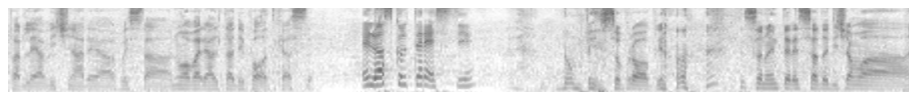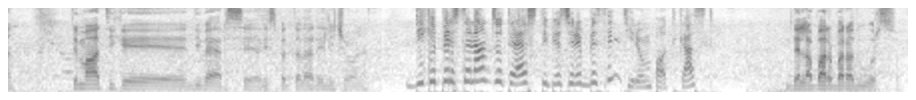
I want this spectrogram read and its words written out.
farle avvicinare a questa nuova realtà dei podcast. E lo ascolteresti? Non penso proprio. Sono interessato, diciamo, a tematiche diverse rispetto alla religione. Di che personaggio trash ti piacerebbe sentire un podcast? Della Barbara D'Urso.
